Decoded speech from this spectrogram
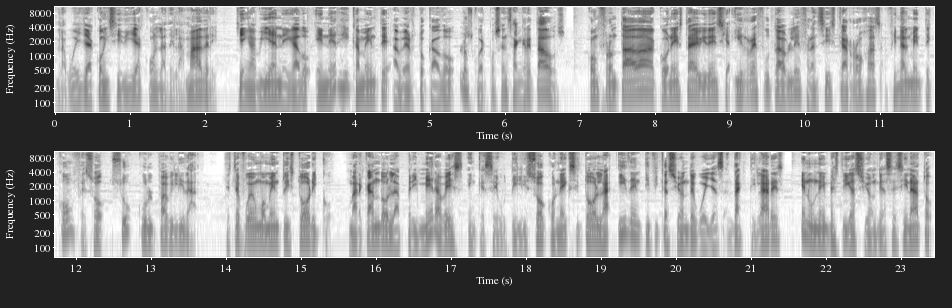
La huella coincidía con la de la madre, quien había negado enérgicamente haber tocado los cuerpos ensangrentados. Confrontada con esta evidencia irrefutable, Francisca Rojas finalmente confesó su culpabilidad. Este fue un momento histórico marcando la primera vez en que se utilizó con éxito la identificación de huellas dactilares en una investigación de asesinato.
